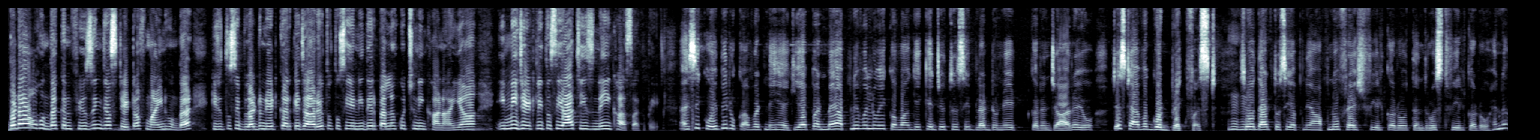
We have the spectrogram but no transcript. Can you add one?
ਬੜਾ ਉਹ ਹੁੰਦਾ ਕਨਫਿਊਜ਼ਿੰਗ ਜਿਹਾ ਸਟੇਟ ਆਫ ਮਾਈਂਡ ਹੁੰਦਾ ਕਿ ਜੇ ਤੁਸੀਂ ਬਲੱਡ ਡੋਨੇਟ ਕਰਕੇ ਜਾ ਰਹੇ ਹੋ ਤਾਂ ਤੁਸੀਂ ਇੰਨੀ ਦੇਰ ਪਹਿਲਾਂ ਕੁਝ ਨਹੀਂ ਖਾਣਾ ਜਾਂ ਇਮੀਡੀਏਟਲੀ ਤੁਸੀਂ ਆਹ ਚੀਜ਼ ਨਹੀਂ ਖਾ ਸਕਦੇ ਐਸੀ ਕੋਈ ਵੀ ਰੁਕਾਵਟ ਨਹੀਂ ਹੈਗੀ ਹੈ ਪਰ ਮੈਂ ਆਪਣੇ ਵੱਲੋਂ ਇਹ ਕਵਾਂਗੀ ਕਿ ਜੇ ਤੁਸੀਂ ਬਲੱਡ ਡੋਨੇਟ ਕਰਨ ਜਾ ਰਹੇ ਹੋ just have a good breakfast so that ਤੁਸੀਂ ਆਪਣੇ ਆਪ ਨੂੰ ਫਰੈਸ਼ ਫੀਲ ਕਰੋ ਤੰਦਰੁਸਤ ਫੀਲ ਕਰੋ ਹੈ ਨਾ।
